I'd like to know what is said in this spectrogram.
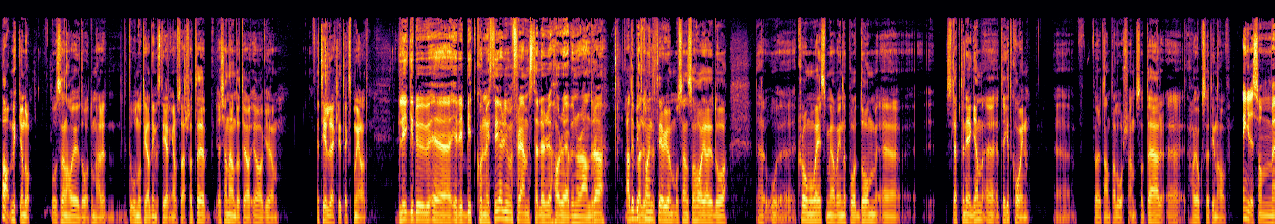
ja, mycket ändå. Och sen har jag ju då de här lite onoterade investeringar och så här. Så att, uh, jag känner ändå att jag, jag är tillräckligt exponerad. Ligger du, eh, är det bitcoin och ethereum främst eller har du även några andra? Ja, det är bitcoin och ethereum och sen så har jag ju då det här Chromaway som jag var inne på. De släppte en egen, ett eget coin för ett antal år sedan. Så där eh, har jag också ett innehav. En grej som eh,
